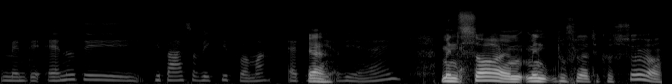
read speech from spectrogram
men det andet, det, det er bare så vigtigt for mig, at det Ja. er her, vi er. Ikke? Men så, øh, men du flytter til Korsør,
